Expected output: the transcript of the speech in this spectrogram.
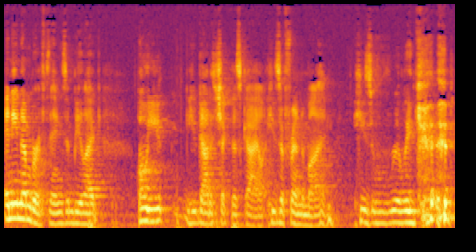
any number of things, and be like, oh, you you got to check this guy out. He's a friend of mine. He's really good.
